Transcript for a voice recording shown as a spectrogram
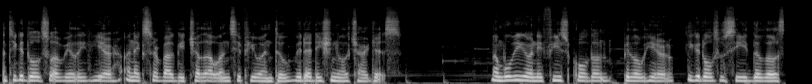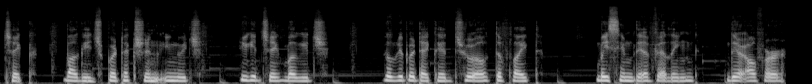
But you could also avail it here an extra baggage allowance if you want to with additional charges. Now moving on, if you scroll down below here, you could also see the last check baggage protection in which you can check baggage will be protected throughout the flight by simply availing their offer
